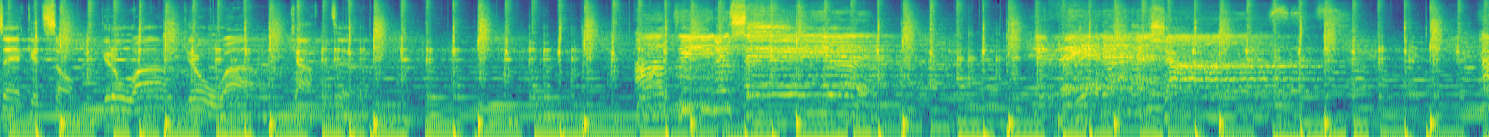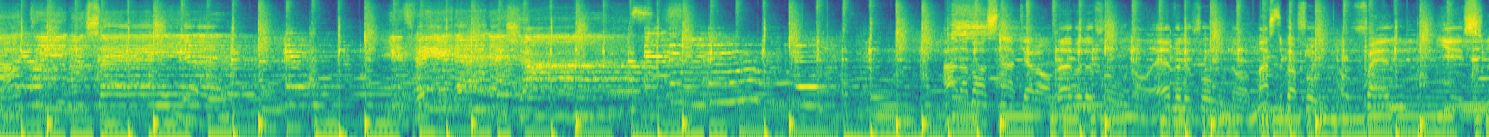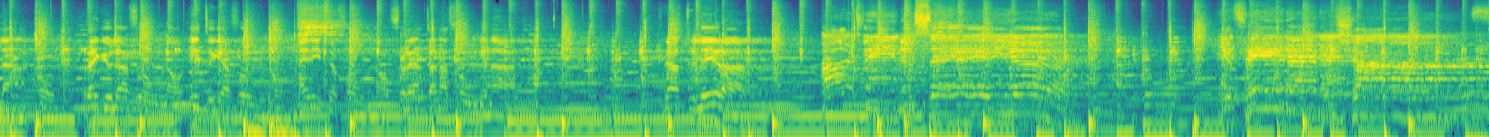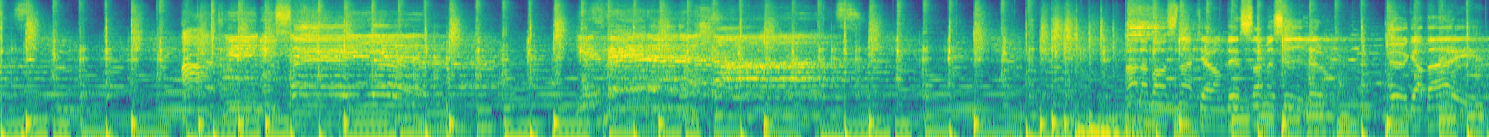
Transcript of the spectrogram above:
säkert som gråa, gråa. Regulation och integration och meditation och Förenta Nationerna. Gratulerar! Allt vi nu säger ger freden en chans. Allt vi nu säger ger freden en chans. Alla bara snackar om dessa missiler, om höga berg,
